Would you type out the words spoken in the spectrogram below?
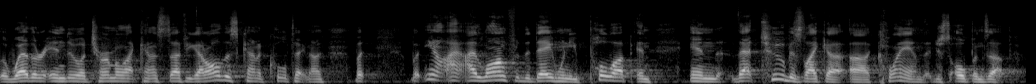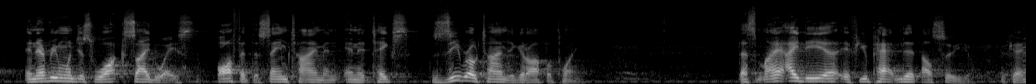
the weather into a terminal, that kind of stuff. You got all this kind of cool technology. But, but you know, I, I long for the day when you pull up and, and that tube is like a, a clam that just opens up, and everyone just walks sideways off at the same time, and, and it takes zero time to get off a plane. That's my idea. If you patent it, I'll sue you, okay?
